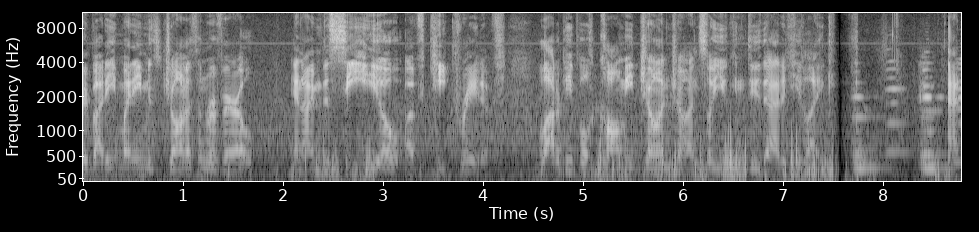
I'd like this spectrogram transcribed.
everybody. My name is Jonathan Rivero, and I'm the CEO of Qi Creative. A lot of people call me Jon Jon, so you can do that if you like. At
